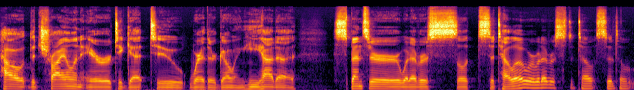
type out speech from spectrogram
how the trial and error to get to where they're going. He had a Spencer whatever Sotelo or whatever Sotelo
